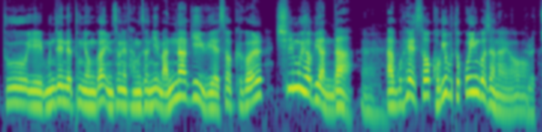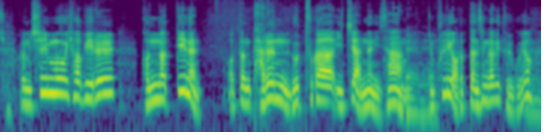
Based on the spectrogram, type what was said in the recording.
두이 문재인 대통령과 윤석열 당선이 만나기 위해서 그걸 실무 협의한다라고 네. 해서 거기부터 꼬인 거잖아요. 그렇죠. 그럼 실무 협의를 건너뛰는 어떤 다른 루트가 있지 않는 이상 네네. 네. 좀 풀리기 어렵다는 생각이 들고요. 음.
